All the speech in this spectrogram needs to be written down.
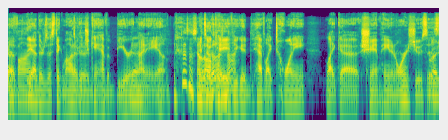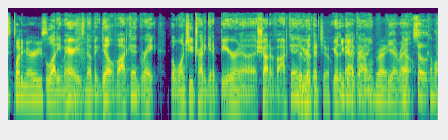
You're of- fine. yeah, there's a stigmata that you good. can't have a beer Yeah. at 9 a.m. It doesn't sound It's No, no, okay it's if you could have like 20 like uh, champagne and orange juices. Right, Bloody Marys. Bloody Marys, no big deal. Vodka, great. But once you try to get a beer and a shot of vodka, you're look the, at you. are the You got a bad guy. problem. Right. Yeah, right. No, so come on.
